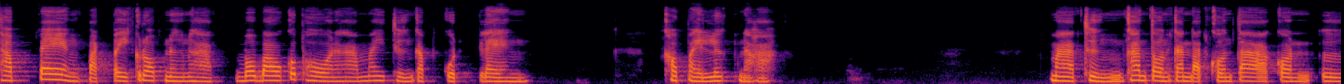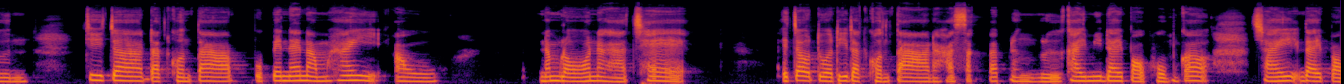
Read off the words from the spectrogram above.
ทับแป้งปัดไปกรอบนึงนะคะ เบาๆก็พอนะคะ ไม่ถึงกับกดแรงเข้าไปลึกนะคะ มาถึงขั้นตอนการดัดขนตาก่อนอื่น ที่จะดัดขนตาปุ๊เป็นแนะนำให้เอาน้ำร้อนนะคะ แช่ไอ้เจ้าตัวที่ดัดขนตานะคะ สักแป๊บหนึ่งหรือใครมีไดเป่าผมก็ใช้ไดเป่า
